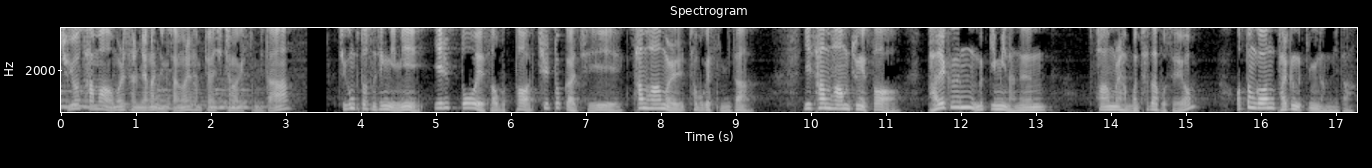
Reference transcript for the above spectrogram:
주요 3화음을 설명한 영상을 한 편 시청하겠습니다. 지금부터 선생님이 1도에서부터 7도까지 3화음을 쳐보겠습니다. 이 3화음 중에서 밝은 느낌이 나는 화음을 한번 찾아보세요. 어떤 건 밝은 느낌이 납니다.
